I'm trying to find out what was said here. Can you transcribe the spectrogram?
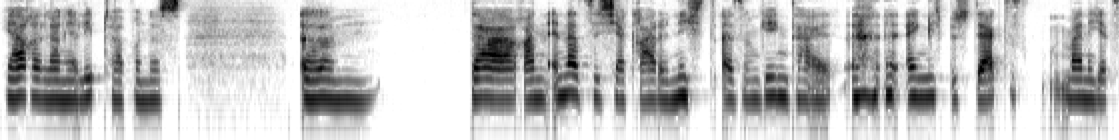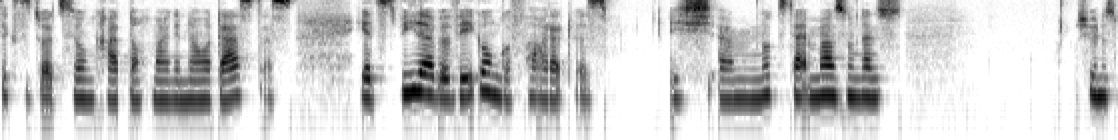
jahrelang erlebt habe und das ähm, daran ändert sich ja gerade nichts. Also im Gegenteil, eigentlich bestärkt es meine jetzige Situation gerade nochmal genau das, dass jetzt wieder Bewegung gefordert ist ich ähm, nutze da immer so ein ganz schönes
